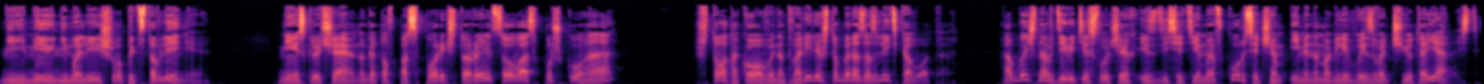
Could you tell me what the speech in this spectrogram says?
«Не имею ни малейшего представления». «Не исключаю, но готов поспорить, что рыльца у вас в пушку, а? Что такого вы натворили, чтобы разозлить кого-то? Обычно в девяти случаях из десяти мы в курсе, чем именно могли вызвать чью-то ярость.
